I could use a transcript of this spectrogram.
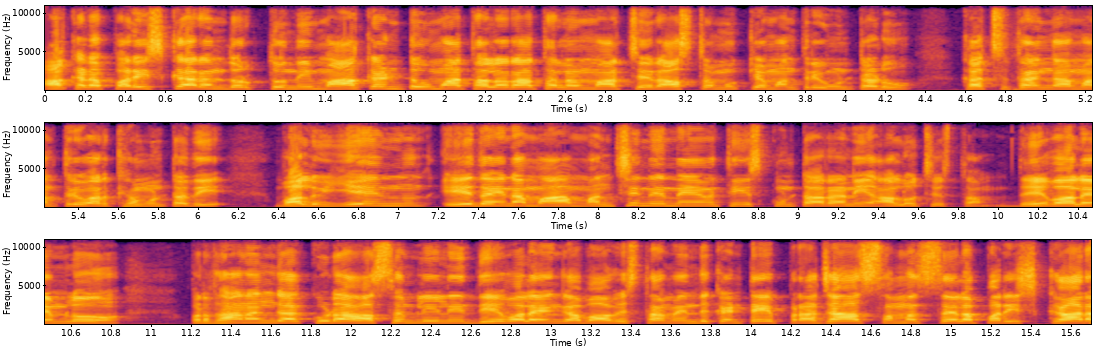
అక్కడ పరిష్కారం దొరుకుతుంది. మాకంటూ మా తలరాతలను మార్చే రాష్ట్ర ముఖ్యమంత్రి ఉంటాడు. ఖచ్చితంగా మంత్రివర్గం ఉంటుంది. వాళ్ళు ఏ ఏదైనా మా మంచి నిర్ణయం తీసుకుంటారని ఆలోచిస్తాం. దేవాలయంలో ప్రధానంగా కూడా అసెంబ్లీని దేవాలయంగా భావిస్తాం. ఎందుకంటే ప్రజా సమస్యల పరిష్కార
